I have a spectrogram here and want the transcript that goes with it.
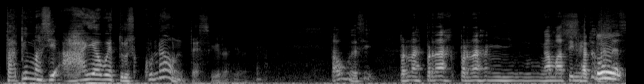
Tapi masih aya we terus kunaon tes kira-kira. Tahu nggak sih? Pernah pernah pernah ng- ngamatin itu satu Tes?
